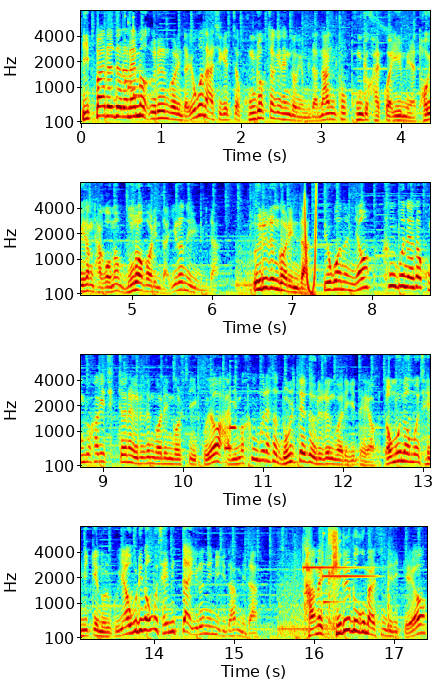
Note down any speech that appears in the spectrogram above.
이빨을 드러내며 으르렁거린다. 이건 아시겠죠? 공격적인 행동입니다. 난 공격할 거야. 이 의미야. 더 이상 다가오면 물어버린다. 이런 의미입니다. 으르렁거린다. 요거는요, 흥분해서 공격하기 직전에 으르렁거리는 걸 수 있고요. 아니면 흥분해서 놀 때도 으르렁거리기도 해요. 너무너무 재밌게 놀고, 야, 우리 너무 재밌다! 이런 의미이기도 합니다. 다음에 귀를 보고 말씀드릴게요.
